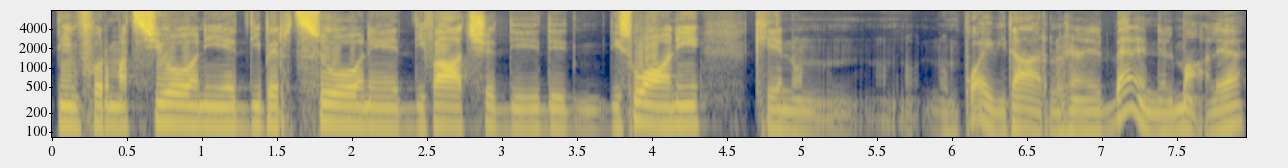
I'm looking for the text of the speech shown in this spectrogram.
di informazioni e di persone, e di facce, e di, di- di suoni che non, non- non puoi evitarlo, cioè nel bene e nel male, eh.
